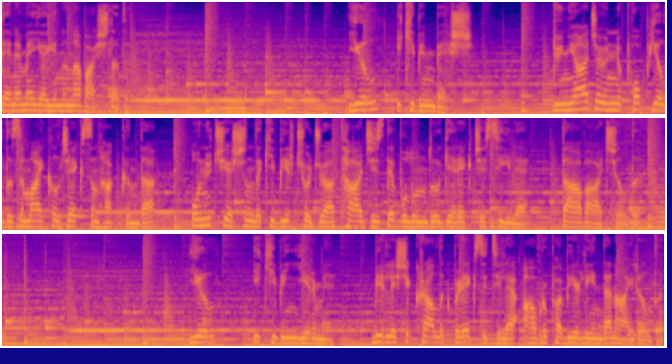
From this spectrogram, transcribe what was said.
deneme yayınına başladı. Yıl 2005. Dünyaca ünlü pop yıldızı Michael Jackson hakkında 13 yaşındaki bir çocuğa tacizde bulunduğu gerekçesiyle dava açıldı. Yıl 2020. Birleşik Krallık Brexit ile Avrupa Birliği'nden ayrıldı.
